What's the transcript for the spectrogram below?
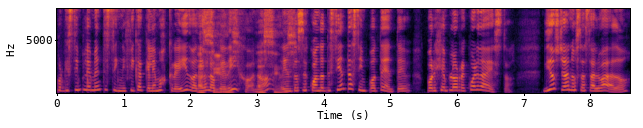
porque simplemente significa que le hemos creído a Dios lo que dijo, ¿no? Entonces cuando te sientas impotente, por ejemplo, recuerda esto. Dios ya nos ha salvado.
